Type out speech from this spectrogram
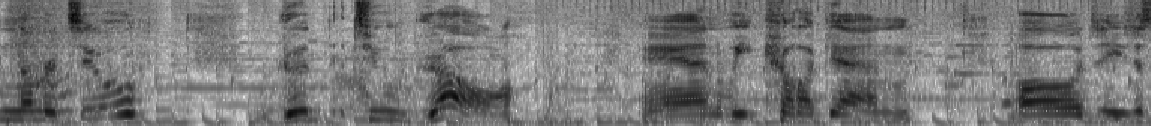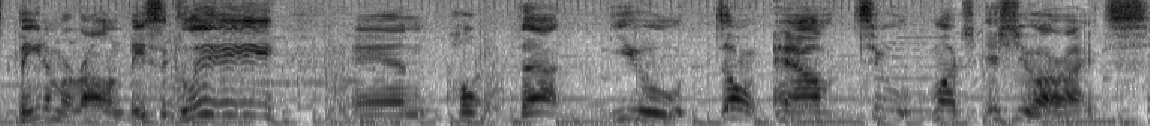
Number two. Good to go. And we go again. Oh geez, just bait him around basically. And hope that you don't have too much issue. Alright.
